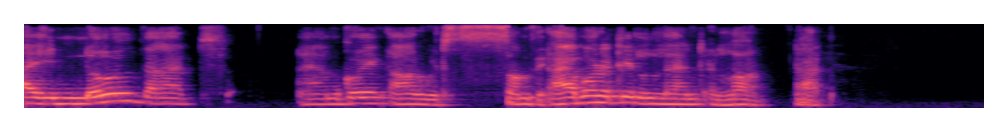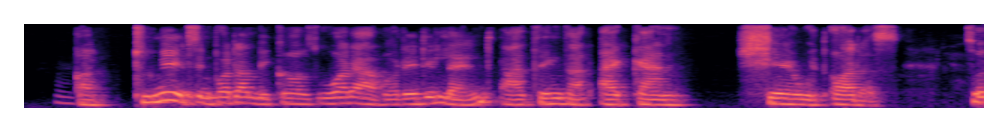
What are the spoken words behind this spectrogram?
I know that I am going out with something. I have already learned a lot that uh, to me, it's important because what I've already learned, I think that I can share with others. So,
